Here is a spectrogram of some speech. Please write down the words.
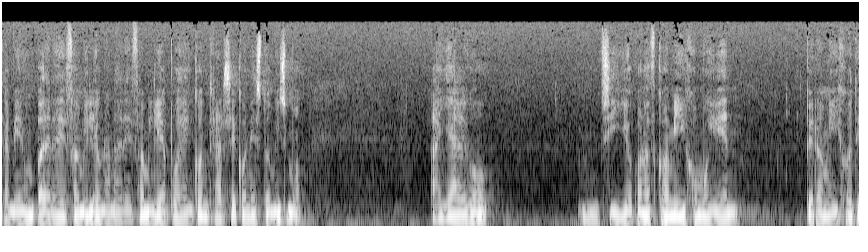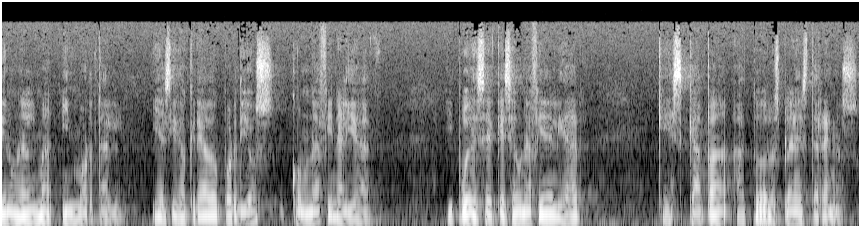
También un padre de familia, una madre de familia puede encontrarse con esto mismo. Hay algo, mm, sí, yo conozco a mi hijo muy bien, pero mi hijo tiene un alma inmortal, y ha sido creado por Dios con una finalidad. Y puede ser que sea una finalidad que escapa a todos los planes terrenos,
